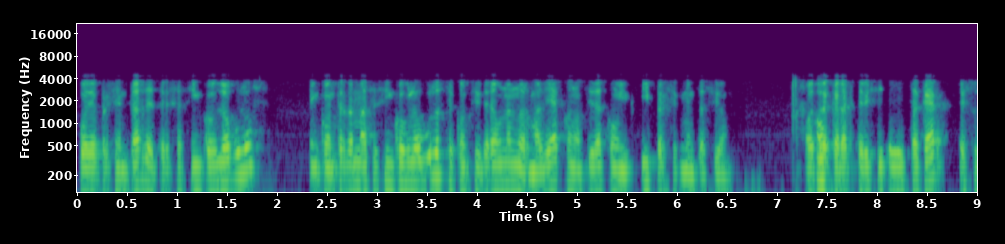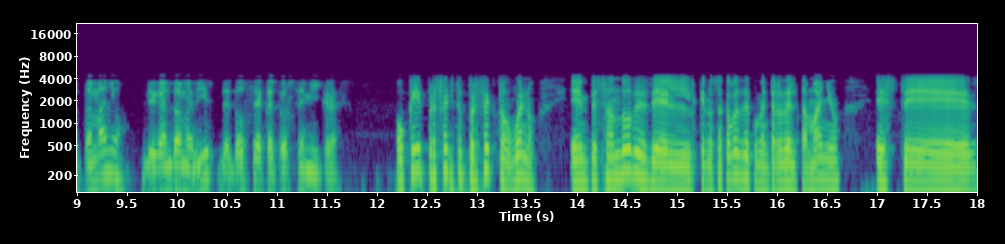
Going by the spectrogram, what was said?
Puede presentar de 3 a 5 lóbulos encontrar más de cinco glóbulos se considera una normalidad conocida como hipersegmentación. Otra característica a destacar es su tamaño, llegando a medir de 12 a 14 micras. Ok, perfecto, perfecto. Bueno, empezando desde el que nos acabas de comentar del tamaño, este,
